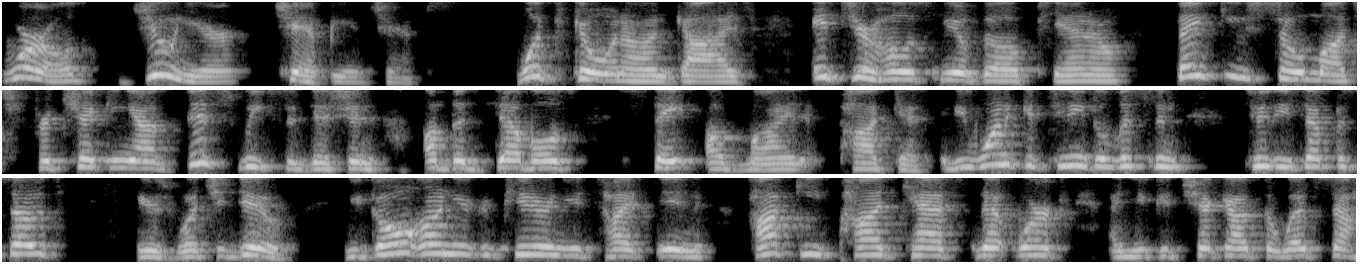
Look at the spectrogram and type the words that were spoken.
World Junior Championships. What's going on, guys? It's your host, Neil Villapiano. Thank you so much for checking out this week's edition of the Devil's State of Mind podcast. If you want to continue to listen to these episodes, here's what you do. You go on your computer and you type in Hockey Podcast Network, and you can check out the website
